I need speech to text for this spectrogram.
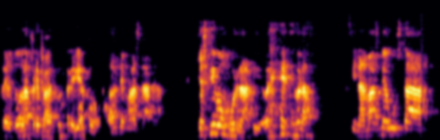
Pero toda la preparación previa fue bastante más larga. Yo escribo muy rápido, ¿eh? Tengo la, además me gusta,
